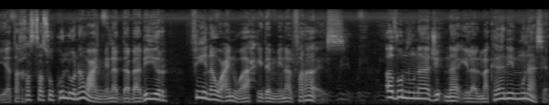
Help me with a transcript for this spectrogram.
يتخصص كل نوع من الدبابير في نوع واحد من الفرائس. أظننا جئنا إلى المكان المناسب.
